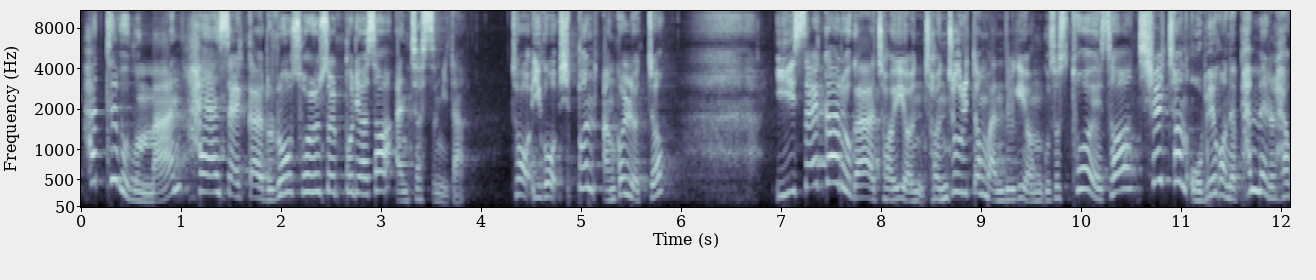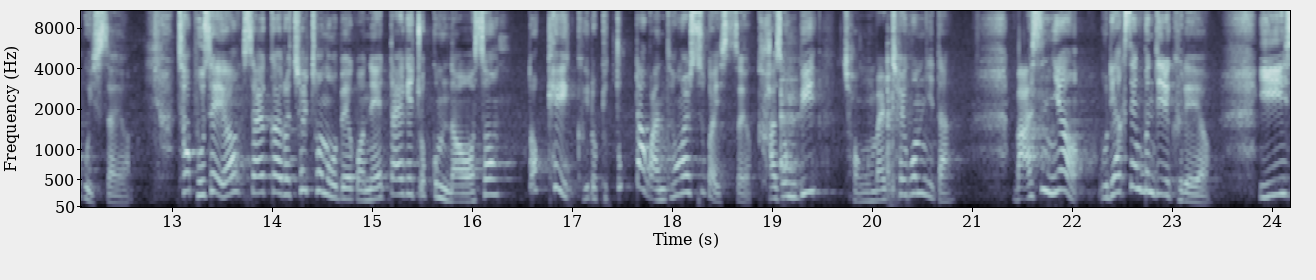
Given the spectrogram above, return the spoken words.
하트 부분만 하얀 쌀가루로 솔솔 뿌려서 안쳤습니다. 저 이거 10분 안 걸렸죠? 이 쌀가루가 저희 연- 전주우리떡 만들기 연구소 스토어에서 7,500원에 판매를 하고 있어요. 자, 보세요. 쌀가루 7,500원에 딸기 조금 넣어서 떡 케이크 이렇게 뚝딱 완성할 수가 있어요. 가성비 정말 최고입니다. 맛은요, 우리 학생분들이 그래요. 이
